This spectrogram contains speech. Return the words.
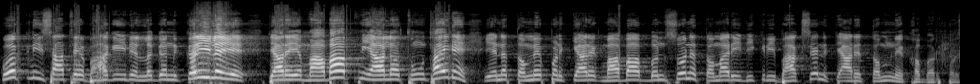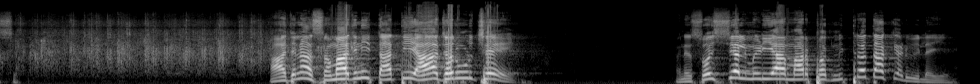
કોકની સાથે ભાગીને લગ્ન કરી લઈએ, ત્યારે એ મા બાપની હાલત શું થાય ને, એને તમે પણ ક્યારેક મા બાપ બનશો ને, તમારી દીકરી ભાગશે ને, ત્યારે તમને ખબર પડશે. આજના સમાજની તાતી આ જરૂર છે. અને સોશિયલ મીડિયા મારફત મિત્રતા કેળવી લઈએ.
